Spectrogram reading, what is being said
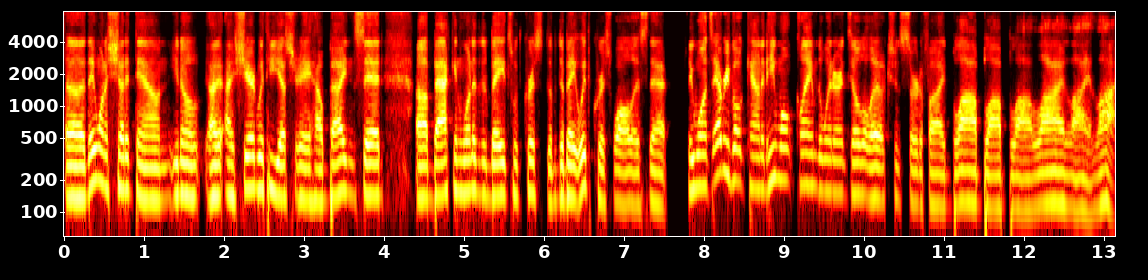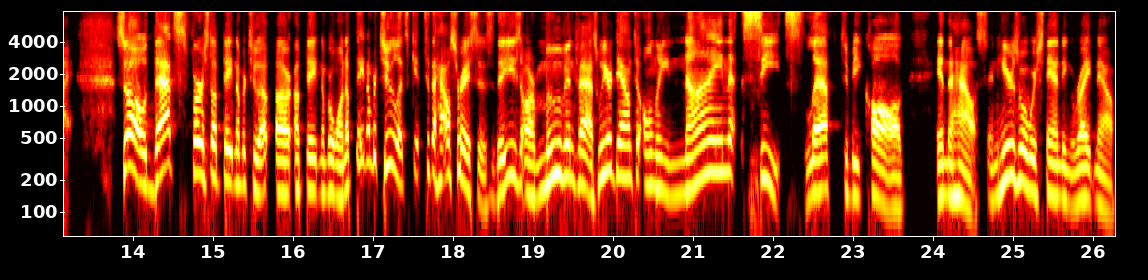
Uh, they want to shut it down. You know, I, I, shared with you yesterday how Biden said uh, back in one of the debates with Chris, the debate with Chris Wallace, that he wants every vote counted. He won't claim the winner until the election's certified. Blah, blah, blah. Lie, lie, lie. So that's first update number two. Uh, update number one. Update number two, let's get to the House races. These are moving fast. We are down to only nine seats left to be called in the House. And here's where we're standing right now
